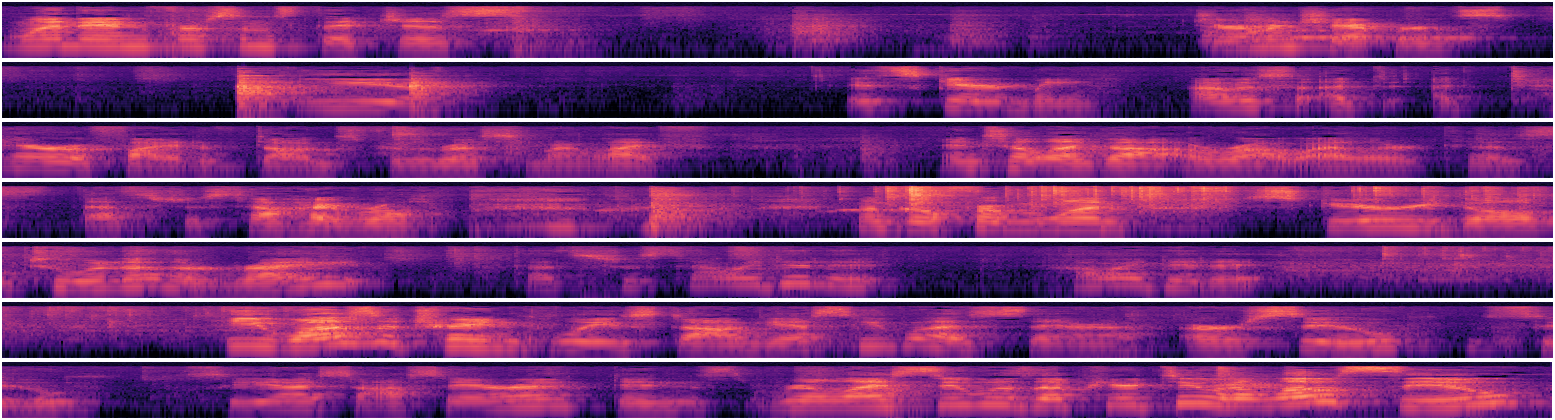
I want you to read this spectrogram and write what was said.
went in for some stitches. German Shepherds. Yeah. It scared me. I was a, a terrified of dogs for the rest of my life until I got a Rottweiler because that's just how I roll. I'll go from one scary dog to another, right? That's just how I did it. How I did it. He was a trained police dog. Yes, he was, Sarah. Or Sue. Sue. See, I saw Sarah. Didn't realize Sue was up here too. Hello, Sue.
